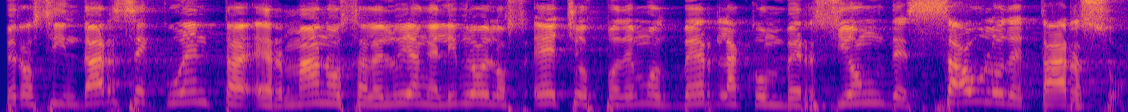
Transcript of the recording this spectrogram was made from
Pero sin darse cuenta, hermanos, aleluya, en el libro de los Hechos podemos ver la conversión de Saulo de Tarso.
